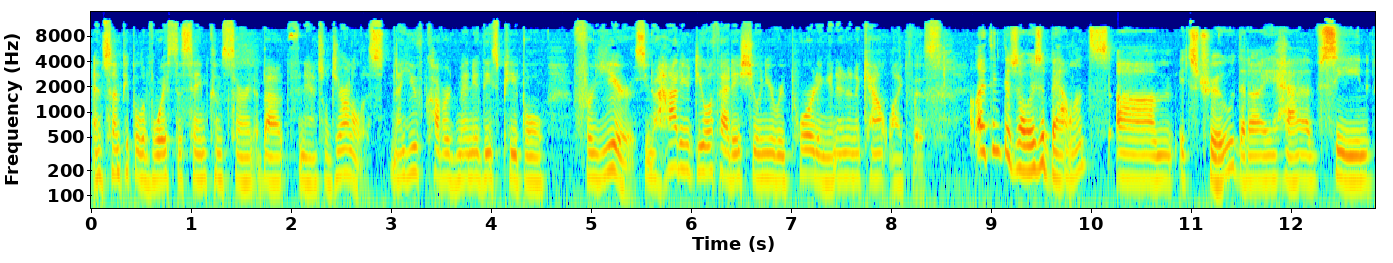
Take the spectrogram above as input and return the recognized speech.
And some people have voiced the same concern about financial journalists. Now, you've covered many of these people for years. You know, how do you deal with that issue in your reporting and in an account like this? Well, I think there's always a balance. Um, it's true that I have seen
